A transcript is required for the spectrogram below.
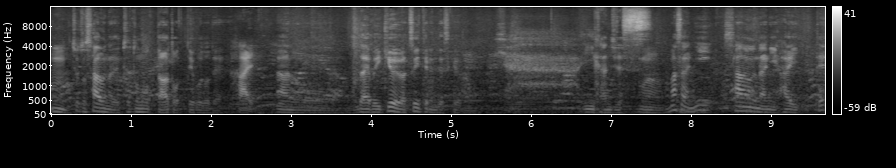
うん。ちょっとサウナで整った後っていうことではい。あのーだいぶ勢いがついてるんですけれども、いい感じです、うん。まさにサウナに入って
